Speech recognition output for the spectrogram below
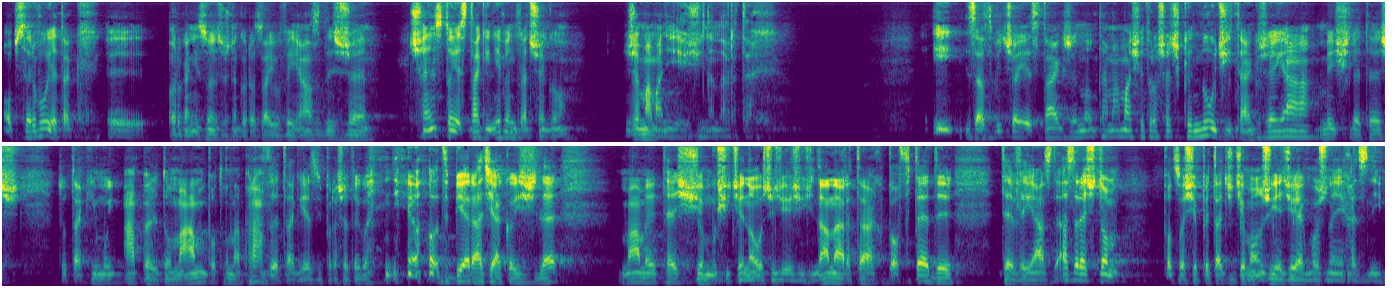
obserwuję tak, yy, organizując różnego rodzaju wyjazdy, że Często jest tak, i nie wiem dlaczego, że mama nie jeździ na nartach. I zazwyczaj jest tak, że no, ta mama się troszeczkę nudzi. Także ja myślę też, tu taki mój apel do mam, bo to naprawdę tak jest i proszę tego nie odbierać jakoś źle. Mamy też się musicie nauczyć jeździć na nartach, bo wtedy te wyjazdy. A zresztą po co się pytać, gdzie mąż jedzie, jak można jechać z nim?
